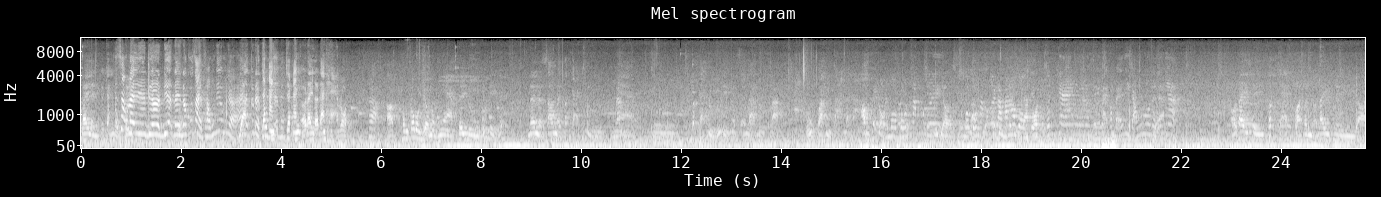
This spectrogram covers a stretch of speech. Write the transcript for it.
đây là những cái căn đầu Sau tiên này điện này nó có giải phóng đi không nhỉ? Hay là cứ để chắc điện này? chắc ăn ở đây là đang hạ rồi Dạ. à, không có bao giờ mà nhà trên đường dưới điện hết nên là sau này tất cả các đường nhà ừ, tất cả các đường dưới điện này sẽ là được là xuống và hiện tại là đã âm hết rồi 1450. thì bây giờ sẽ là 1450 là đường bao ra gồm tiền thôi của Vân Trang với lại con bé gì đóng luôn rồi đó nha. ở đây thì tất cả các loại hình ở đây thì à,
